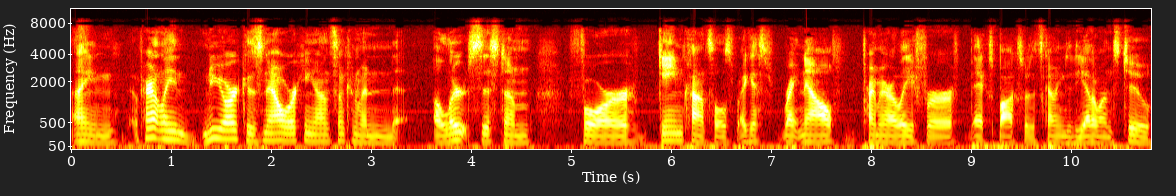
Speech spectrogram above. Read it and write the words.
I mean, apparently New York is now working on some kind of an alert system for game consoles. I guess right now primarily for Xbox, but it's coming to the other ones too.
